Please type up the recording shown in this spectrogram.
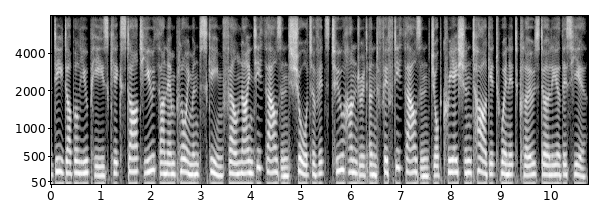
DWP's Kickstart Youth Unemployment Scheme fell 90,000 short of its 250,000 job creation target when it closed earlier this year.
